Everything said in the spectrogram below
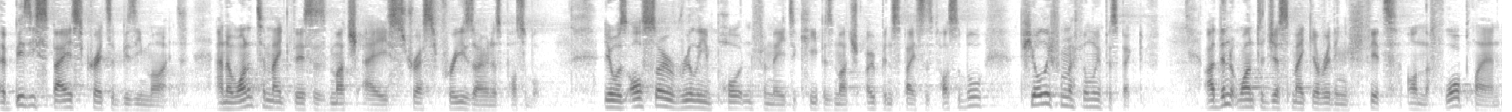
a busy space creates a busy mind, and I wanted to make this as much a stress-free zone as possible. It was also really important for me to keep as much open space as possible, purely from a filming perspective. I didn't want to just make everything fit on the floor plan.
